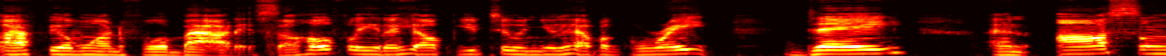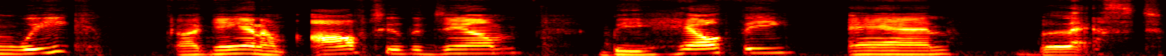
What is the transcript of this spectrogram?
I feel wonderful about it. So hopefully it'll help you too and you have a great day, an awesome week. Again, I'm off to the gym. Be healthy and blessed.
